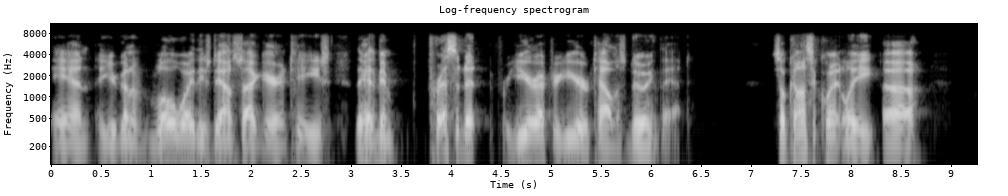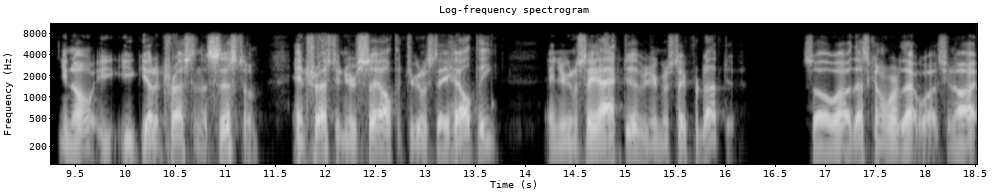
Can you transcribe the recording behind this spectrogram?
and you're gonna blow away these downside guarantees. There had been precedent for year after year of talents doing that. So consequently, uh, you know, you, you got to trust in the system and trust in yourself that you're going to stay healthy and you're going to stay active and you're going to stay productive. So uh, that's kind of where that was. You know, I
